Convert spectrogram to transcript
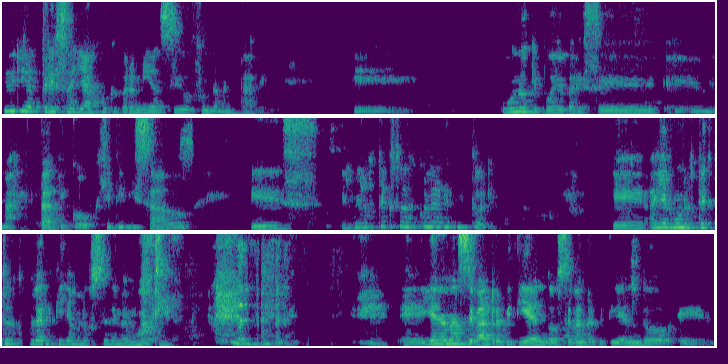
yo diría tres hallazgos que para mí han sido fundamentales. Eh, uno que puede parecer eh, más estático, objetivizado, es el de los textos escolares de historia. Eh, hay algunos textos escolares que ya me los sé de memoria. Eh, y además se van repitiendo, se van repitiendo, eh,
